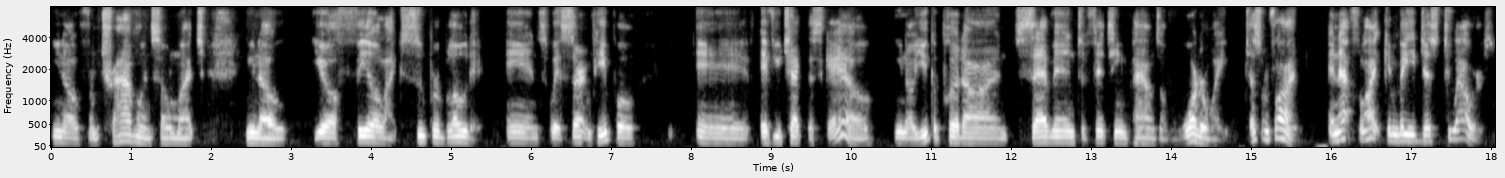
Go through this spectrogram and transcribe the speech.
you know, from traveling so much, you know, you'll feel like super bloated. And with certain people, and if you check the scale, you know, you could put on seven to 15 pounds of water weight just from flying. And that flight can be just two hours.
